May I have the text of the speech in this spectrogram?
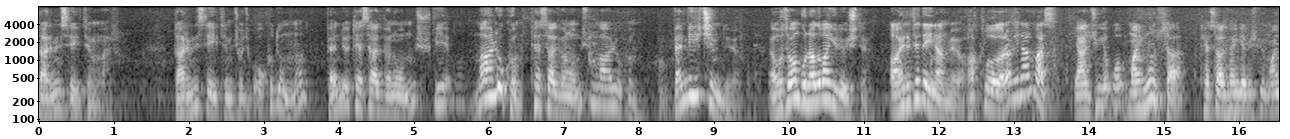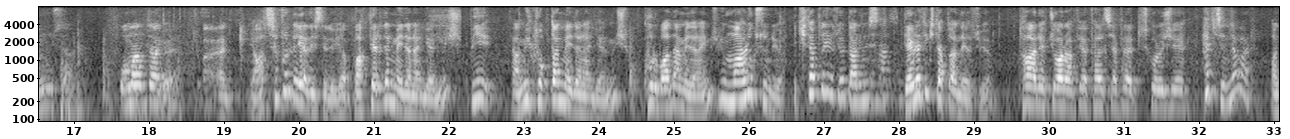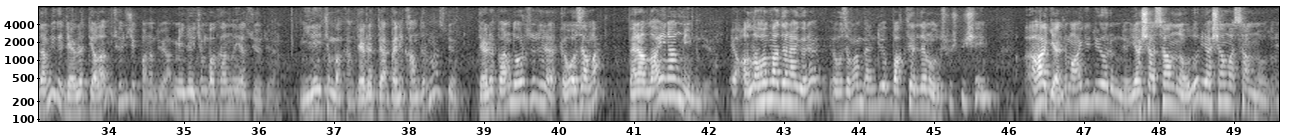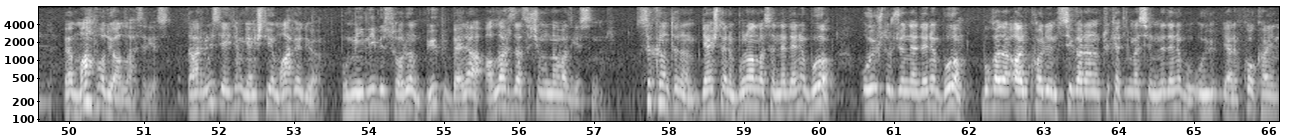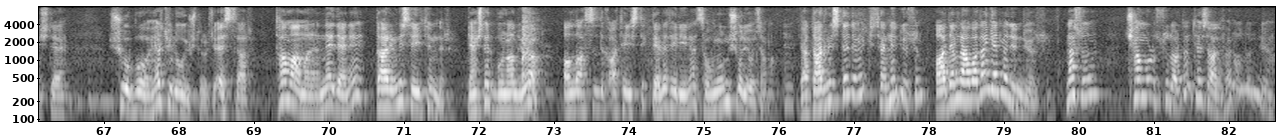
Darwinist eğitim var. Darwinist eğitim çocuk okudun mu? Ben diyor tesadüfen olmuş bir mahlukum. Tesadüfen olmuş bir mahlukum. Ben bir hiçim diyor. E o zaman bunalıma giriyor işte. Ahirete de inanmıyor. Haklı olarak inanmaz. Yani çünkü o maymunsa, tesadüfen gelmiş bir maymunsa o mantığa göre ya sıfır değerde hissediyor. Ya bakteriden meydana gelmiş bir ya mikroptan meydana gelmiş, kurbağadan meydana gelmiş bir mahluksun diyor. E, kitapta yazıyor Darwinist. Devletin kitaplarında yazıyor. Tarih, coğrafya, felsefe, psikoloji hepsinde var. Adam diyor ki devlet yalan mı söyleyecek bana diyor. Milli Eğitim Bakanlığı yazıyor diyor. Milli Eğitim Bakanı, devlet be- beni kandırmaz diyor. Devlet bana doğrusunu söyler. E o zaman ben Allah'a inanmayayım diyor. E Allah olmadığına göre e o zaman ben diyor bakteriden oluşmuş bir şeyim. Aha geldim, aha gidiyorum diyor. Yaşasam ne olur, yaşamasam ne olur diyor. Ve mahvoluyor Allah esirgesin. Darwinist eğitim gençliği mahvediyor. Bu milli bir sorun, büyük bir bela. Allah rızası için bundan vazgeçsinler. Sıkıntının, gençlerin bunalmasının nedeni bu. Uyuşturucu nedeni bu. Bu kadar alkolün, sigaranın tüketilmesinin nedeni bu. Uyu, yani kokain işte, şu bu, her türlü uyuşturucu, esrar. Tamamının nedeni Darwinist eğitimdir. Gençler bunalıyor. Allahsızlık, ateistlik devlet eliyle savunulmuş oluyor o zaman. Ya Darwinist ne demek? Sen ne diyorsun? Adem'le havadan gelmedin diyorsun. Nasıl? Çamurlu sulardan tesadüfen oldun diyor.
